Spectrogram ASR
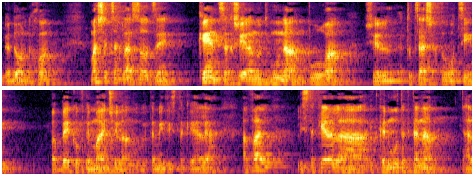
גדול, נכון? מה שצריך לעשות זה, כן צריך שיהיה לנו תמונה ברורה של התוצאה שאנחנו רוצים ב-back of the mind שלנו ותמיד להסתכל עליה, אבל להסתכל על ההתקדמות הקטנה, על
